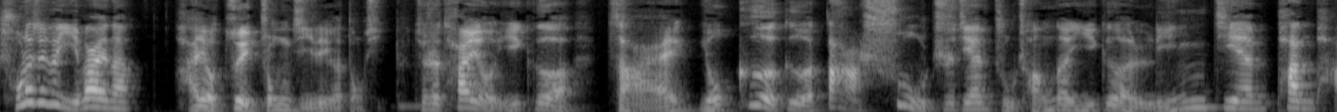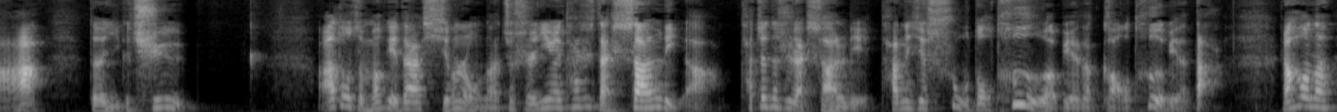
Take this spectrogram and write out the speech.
除了这个以外呢，还有最终极的一个东西，就是它有一个在由各个大树之间组成的一个林间攀爬的一个区域。阿杜怎么给大家形容呢？就是因为它是在山里啊，它真的是在山里，它那些树都特别的高，特别的大。然后呢，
